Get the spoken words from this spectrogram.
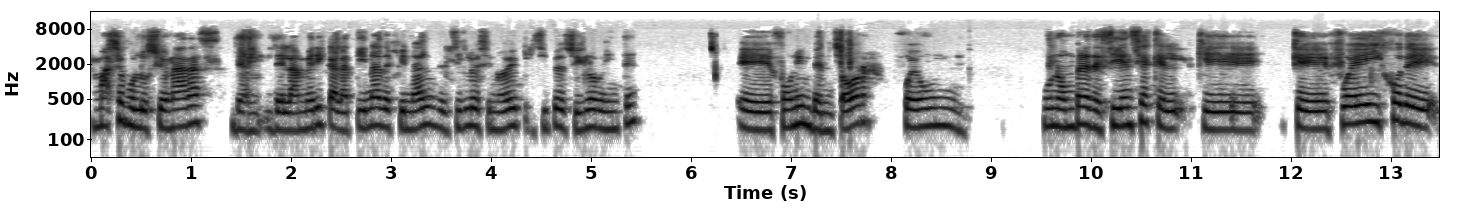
más evolucionadas de, la América Latina de finales del siglo XIX y principios del siglo XX. Eh, fue un inventor, fue un, hombre de ciencia que, que, fue hijo de,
